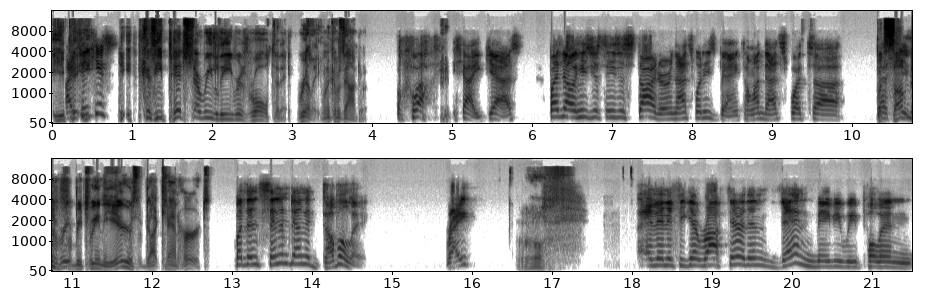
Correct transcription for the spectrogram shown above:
he, I think he's because he, he, pitched a reliever's role today, really, when it comes down to it. Well, yeah, I guess. But no, he's just he's a starter, and that's what he's banked on. That's what uh But something re- between the ears got can't hurt. But then send him down to double A. Right? Oh. And then if you get rocked there, then then maybe we pull in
